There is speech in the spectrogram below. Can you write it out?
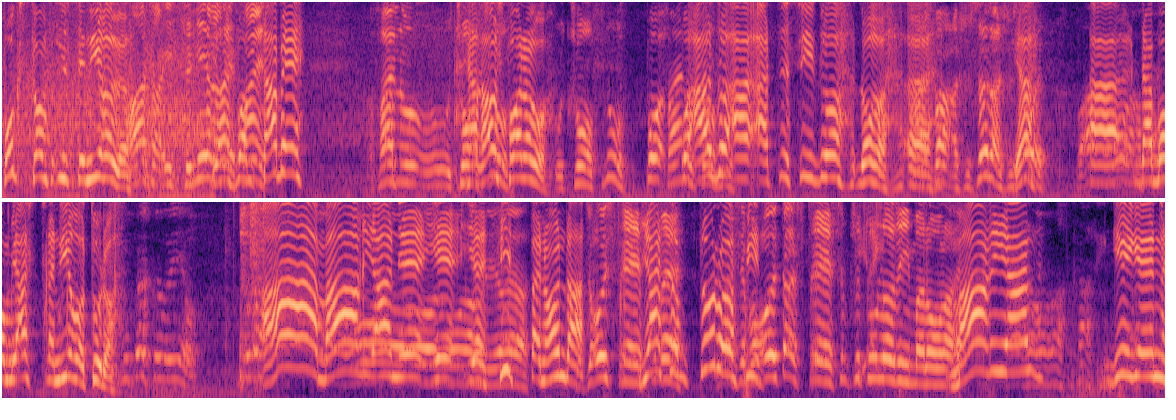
Boxkampf inscenirali. Asa, inscenirali, Jaz bom fajn. tebe Fajn v, v čofnu. Herausforderil. V čofnu. po, Fajn po v čofnu. also, a, a ti si do, dobro. A, Uh, pa, a še sedaj, še ja, da bom jaz treniral tudi. Ah, Marian je, je, je fit panonda. Oj, stres. Jaz sem tudi fit. Oj, ta stres, sem če tu naredim, Manona. Marian gegen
